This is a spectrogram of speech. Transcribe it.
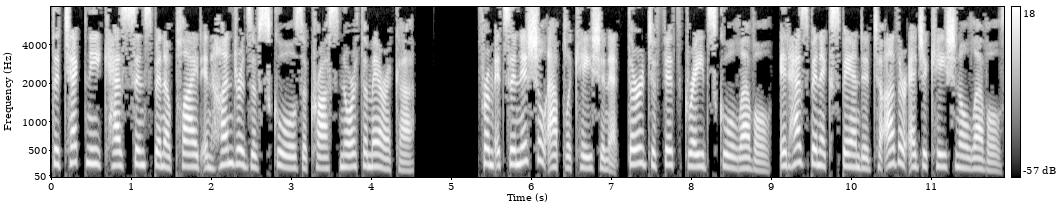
The technique has since been applied in hundreds of schools across North America. From its initial application at 3rd to 5th grade school level, it has been expanded to other educational levels.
